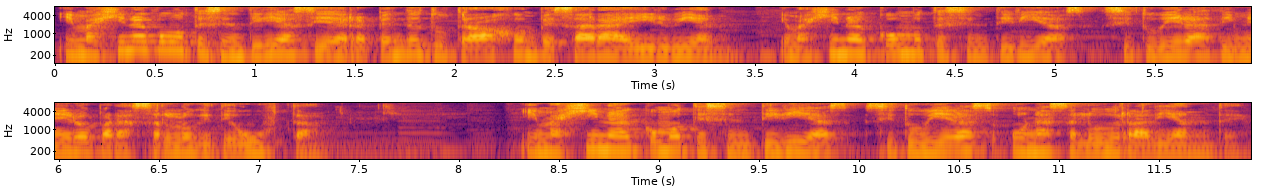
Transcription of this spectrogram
Imagina cómo te sentirías si de repente tu trabajo empezara a ir bien. Imagina cómo te sentirías si tuvieras dinero para hacer lo que te gusta. Imagina cómo te sentirías si tuvieras una salud radiante.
